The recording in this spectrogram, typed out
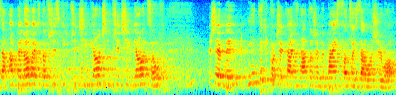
zaapelować do wszystkich przedsiębiorczyń przedsiębiorców, żeby nie tylko czekali na to, żeby państwo coś założyło,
